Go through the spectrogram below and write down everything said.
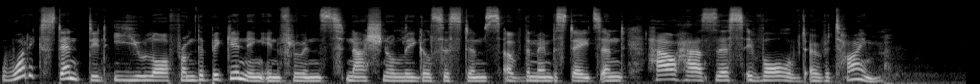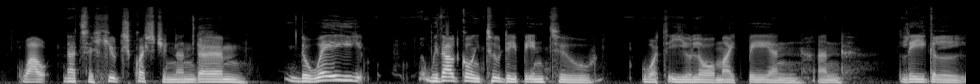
what extent did EU law from the beginning influence national legal systems of the member states, and how has this evolved over time? Wow, that's a huge question. And um, the way, without going too deep into what EU law might be and, and legal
